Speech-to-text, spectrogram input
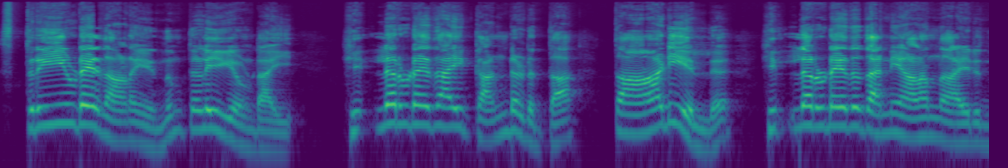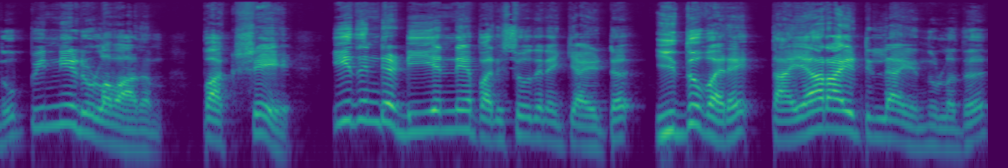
സ്ത്രീയുടേതാണ് എന്നും തെളിയുകയുണ്ടായി. ഹിറ്റ്ലറുടേതായി കണ്ടെടുത്ത താടിയെല്ല് ഹിറ്റ്ലറുടേത് തന്നെയാണെന്നായിരുന്നു പിന്നീടുള്ള വാദം. പക്ഷേ ഇതിന്റെ ഡി എൻ എ പരിശോധനയ്ക്കായിട്ട് ഇതുവരെ തയ്യാറായിട്ടില്ല എന്നുള്ളത്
